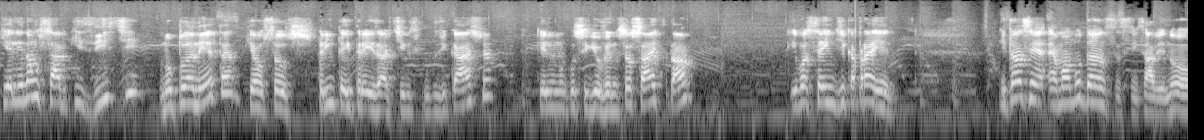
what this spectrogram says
que ele não sabe que existe no planeta, que é os seus 33 artigos de fluxo de caixa, que ele não conseguiu ver no seu site e tal e você indica para ele. Então, assim, é uma mudança, assim, sabe? No,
